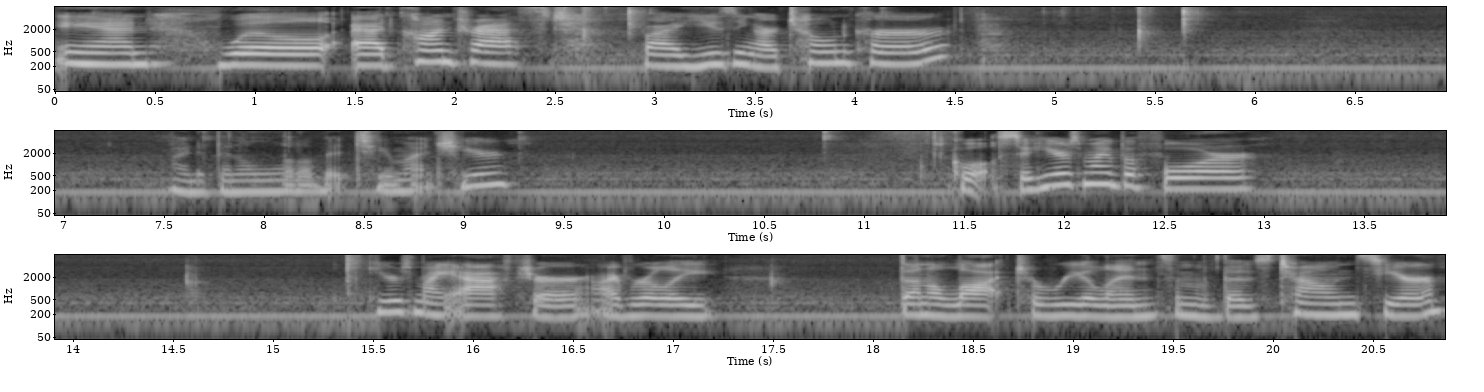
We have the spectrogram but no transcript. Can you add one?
And we'll add contrast by using our tone curve. Might have been a little bit too much here. Cool, so here's my before. Here's my after. I've really done a lot to reel in some of those tones here.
